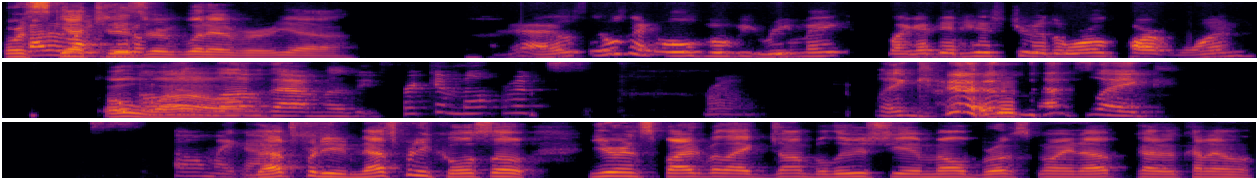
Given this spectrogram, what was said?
Or Kinda like sketches or whatever, yeah. Yeah, it was, it was like old movie remake. Like I did History of the World Part One. Oh, Oh, wow. I love that movie. Freaking Mel Brooks, bro. Like did- that's like, oh my god. That's pretty that's pretty cool. So you're inspired by like John Belushi and Mel Brooks growing up, kind of kind of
